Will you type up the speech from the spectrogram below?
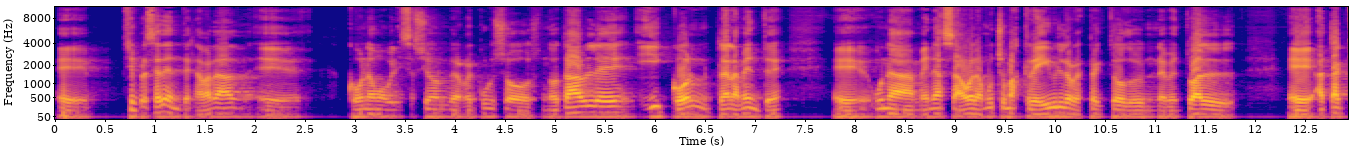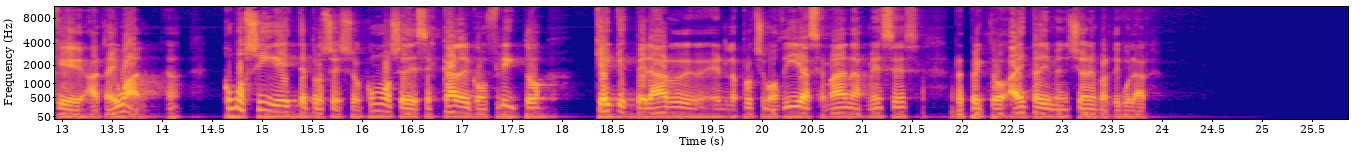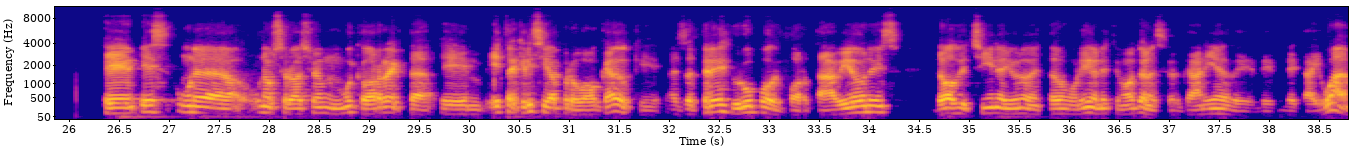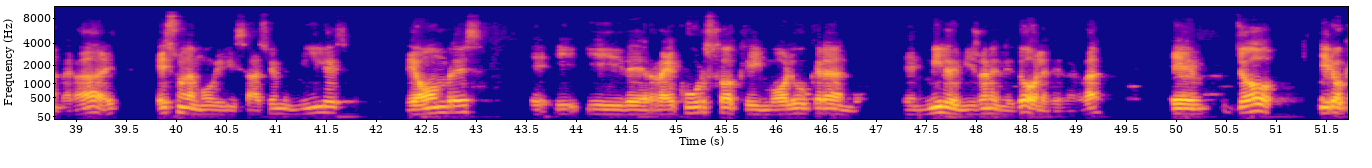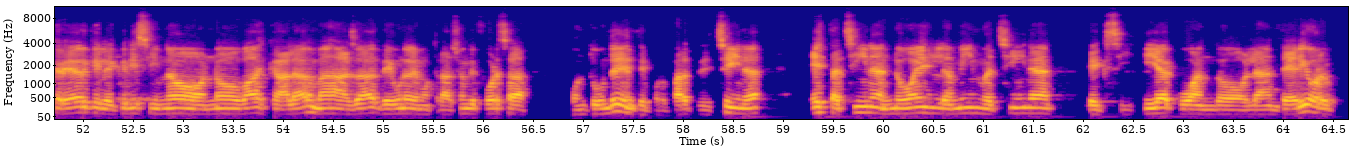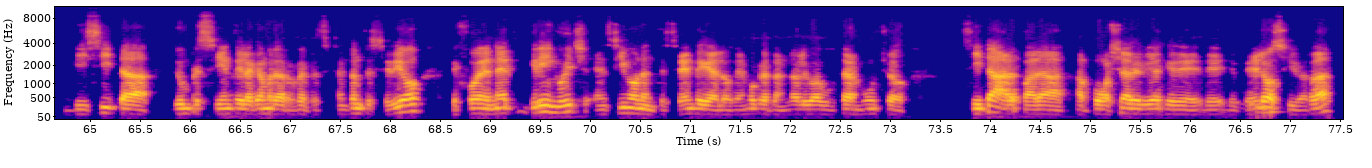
eh, sin precedentes, la verdad, eh, con una movilización de recursos notable y con claramente eh, una amenaza ahora mucho más creíble respecto de un eventual ataque a Taiwán. ¿Cómo sigue este proceso? ¿Cómo se desescala el conflicto? ¿Qué hay que esperar en los próximos días, semanas, meses respecto a esta dimensión en particular? Eh, es una, una, observación muy correcta. Eh, esta crisis ha provocado que haya tres grupos de portaaviones, dos de China y uno de Estados Unidos, en este momento en la cercanía de, de, Taiwán, ¿verdad? Es, una movilización de miles de hombres eh, y, y, de recursos que involucran miles de millones de dólares, ¿verdad? yo quiero creer que la crisis no, no va a escalar más allá de una demostración de fuerza contundente por parte de China. Esta China no es la misma China existía cuando la anterior visita de un presidente de la Cámara de Representantes se dio, que fue Ned Greenwich, encima un antecedente que a los demócratas no les va a gustar mucho citar para apoyar el viaje de, Pelosi, ¿verdad?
